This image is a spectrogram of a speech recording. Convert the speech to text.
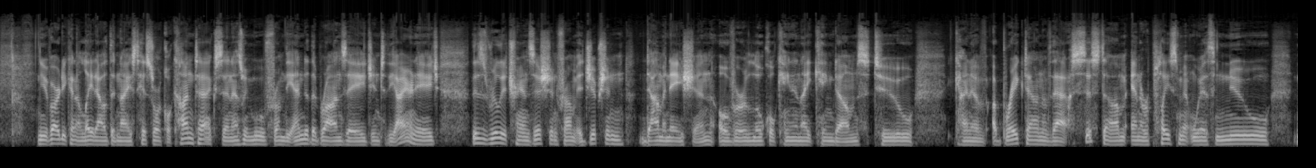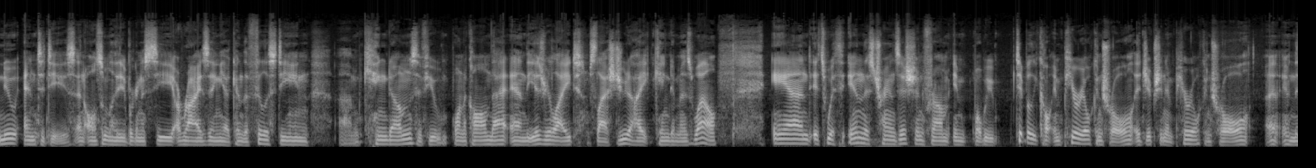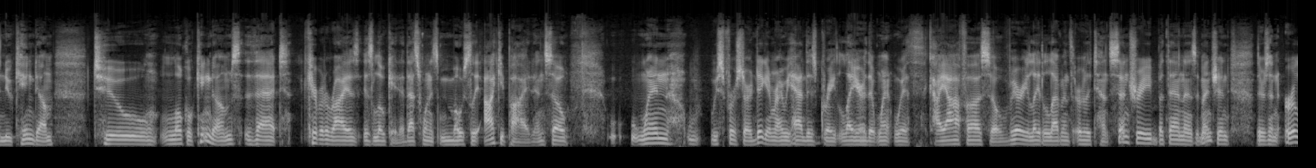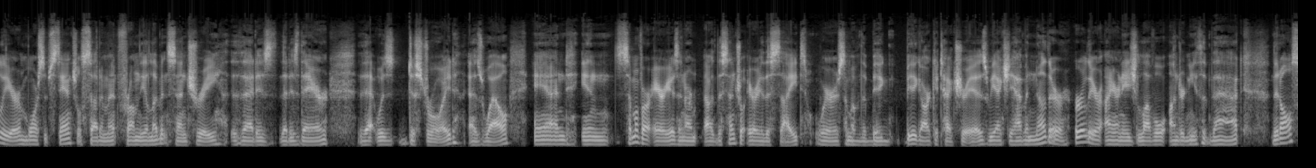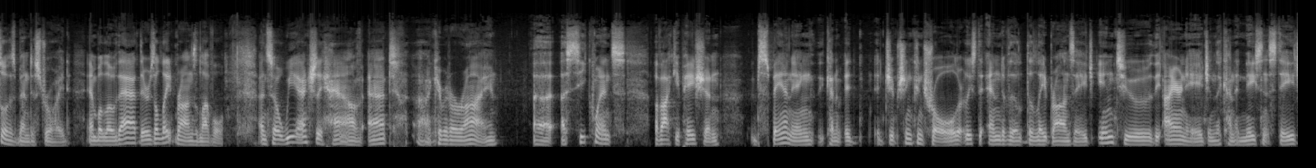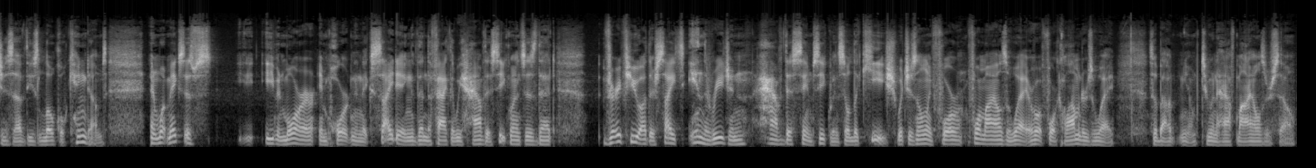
you've already kind of laid out the nice historical context, and as we move from the end of the Bronze Age into the Iron Age, this is really a transition from Egyptian domination over local Canaanite kingdoms to kind of a breakdown of that system and a replacement with new new entities. And ultimately, we're going to see arising kind of the Philistine um, kingdoms, if you want to call them that, and the Israelite slash Judahite kingdom as well. And it's within this transition from in, what we typically call imperial control, Egyptian imperial control uh, in the New Kingdom, to local kingdoms that Khirbet el-Ra'i is, is located. That's when it's mostly occupied. And so when we first started digging, right, we had this great layer that went with Caiaphas, so very late 11th, early 10th century. But then, as I mentioned, there's an earlier, more substantial settlement from the 11th century that is that is there that was destroyed as well. And in some of our areas, in our uh, the central area of the site, where some of the big big architecture is, we actually have another earlier Iron Age level underneath of that that also has been destroyed. And below that, there's a late Bronze level. And so we actually have at uh, Khirbet el-Ra'i uh, a sequence of occupation spanning kind of Egyptian control, or at least the end of the, the late Bronze Age, into the Iron Age and the kind of nascent stages of these local kingdoms. And what makes this even more important and exciting than the fact that we have this sequence is that very few other sites in the region have this same sequence. So Lachish, which is only four four miles away, or four kilometers away, so about you know two and a half miles or so,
